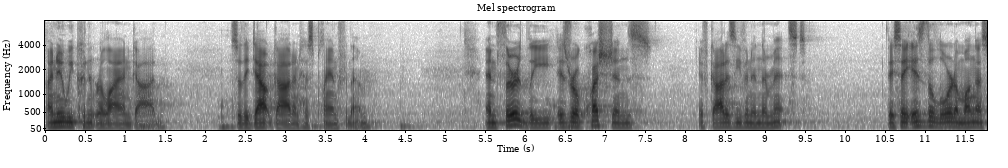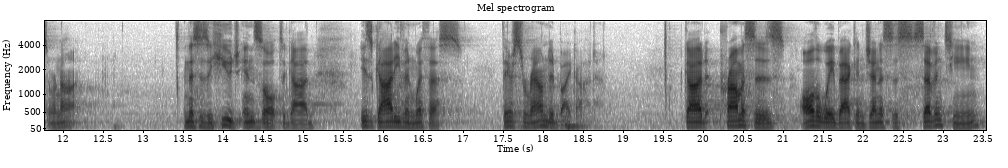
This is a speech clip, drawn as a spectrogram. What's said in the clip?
I knew we couldn't rely on God, so they doubt God and his plan for them. And thirdly, Israel questions if God is even in their midst. They say, Is the Lord among us or not? And this is a huge insult to God is God even with us? They're surrounded by God. God promises all the way back in Genesis 17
